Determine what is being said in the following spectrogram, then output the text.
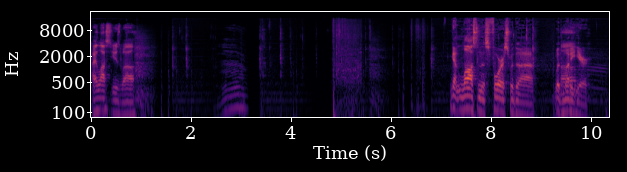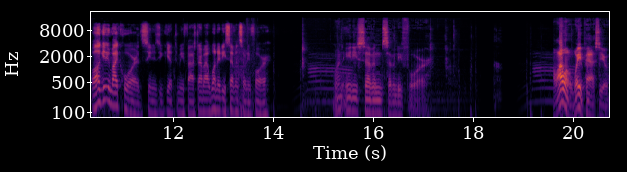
I lost you as well. Got lost in this forest with uh with Muddy Um, here. Well, I'll give you my chords as soon as you get to me faster. I'm at 187.74. 187.74. Oh, I went way past you.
